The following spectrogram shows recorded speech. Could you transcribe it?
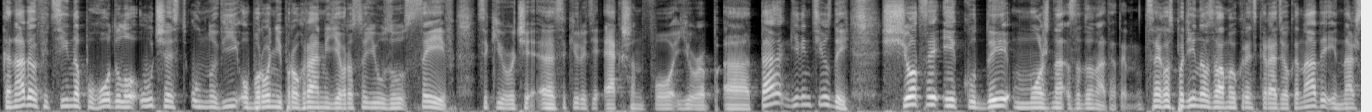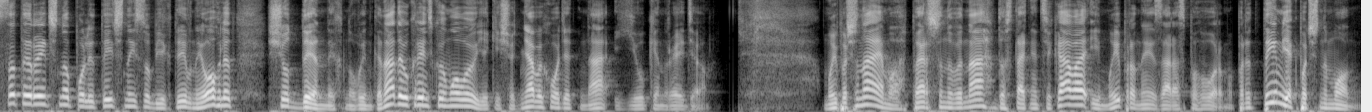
Канада офіційно погодила участь у новій оборонній програмі Євросоюзу SAFE Security, е, Security Action for Europe е, та Giving Tuesday. Що це і куди можна задонатити? Це господінов, з вами Українське Радіо Канади і наш сатирично-політичний суб'єктивний огляд щоденних новин Канади українською мовою, які щодня виходять на UCAN Radio. Ми починаємо. Перша новина достатньо цікава, і ми про неї зараз поговоримо. Перед тим як почнемо,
